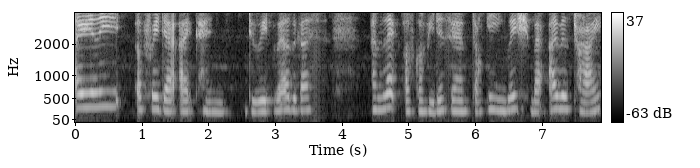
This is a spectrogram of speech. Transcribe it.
I really afraid that I can do it well because I'm lack of confidence when I'm talking English, but I will try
